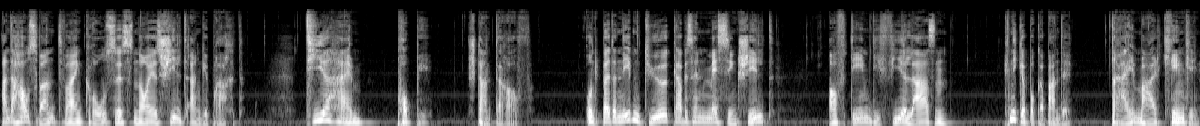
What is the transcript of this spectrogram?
An der Hauswand war ein großes neues Schild angebracht. Tierheim Poppy stand darauf und bei der Nebentür gab es ein Messingschild, auf dem die vier lasen Knickerbockerbande, dreimal klingeln.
